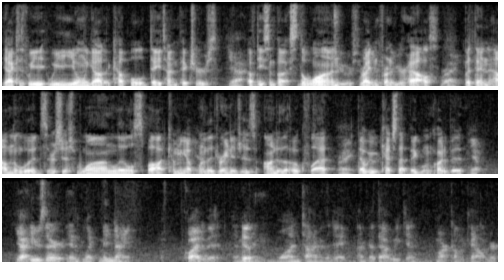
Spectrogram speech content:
yeah. Because we we only got a couple daytime pictures Yeah. of decent bucks. The one Two or three. right in front of your house. Right. But then out in the woods, there's just one little spot coming up one of the drainages onto the oak flat Right. that we would catch that big one quite a bit. Yep. Yeah, he was there in like midnight, quite a bit, and Yep. then one time in the day. I've got that weekend marked on the calendar.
